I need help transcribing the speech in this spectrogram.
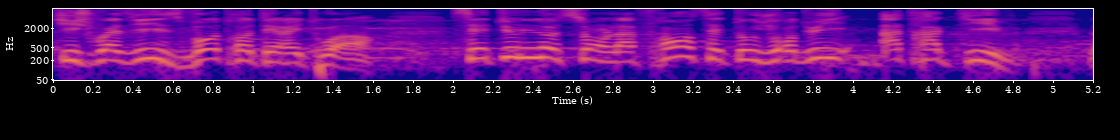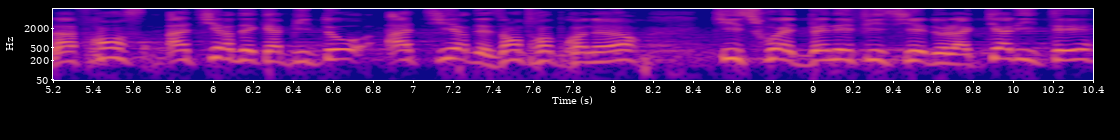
qui choisissent votre territoire. C'est une leçon. La France est aujourd'hui attractive. La France attire des capitaux, attire des entrepreneurs qui souhaitent bénéficier de la qualité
